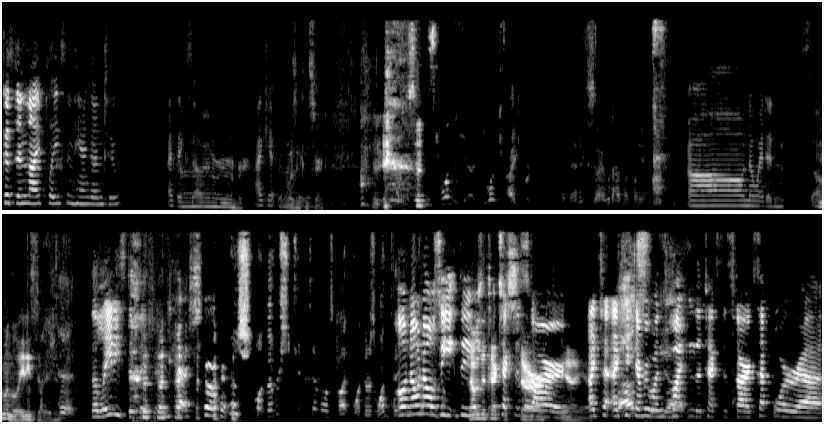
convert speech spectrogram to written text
Because didn't I place in handgun too? I think Uh, so. I don't remember. I can't remember. I remember. wasn't either. concerned. Oh. You won the uh, you won the Eichberg, yeah, man. I would have had my money on that. Oh no, I didn't. So You won the ladies division. did. the ladies division. yeah, sure. No, she won. Remember, she kicked everyone's butt. And what? There's one thing. Oh no no the the That was a Texas Star. Yeah, yeah. I, te- I kicked everyone's yeah. butt in the Texas Star except for uh,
